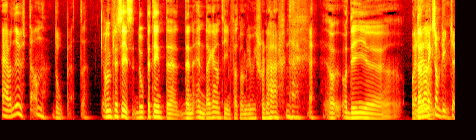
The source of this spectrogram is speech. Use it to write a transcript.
även utan dopet. Ja men precis, dopet är inte den enda garantin för att man blir missionär. Nej, Och, och det är ju... Och Eller är- liksom, liksom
